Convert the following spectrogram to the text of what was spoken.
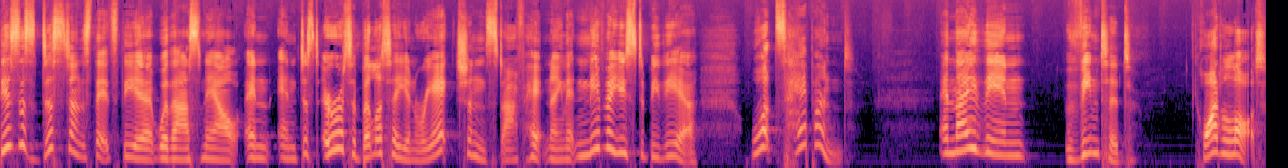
there's this distance that's there with us now, and, and just irritability and reaction stuff happening that never used to be there. What's happened? And they then vented quite a lot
